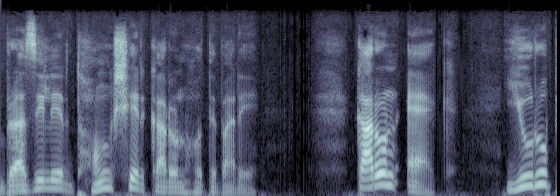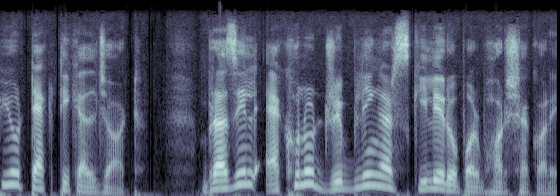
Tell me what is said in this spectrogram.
ব্রাজিলের ধ্বংসের কারণ হতে পারে। কারণ এক, ইউরোপীয় ট্যাকটিক্যাল জট। ব্রাজিল এখনও ড্রিবলিং আর স্কিলের ওপর ভরসা করে,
